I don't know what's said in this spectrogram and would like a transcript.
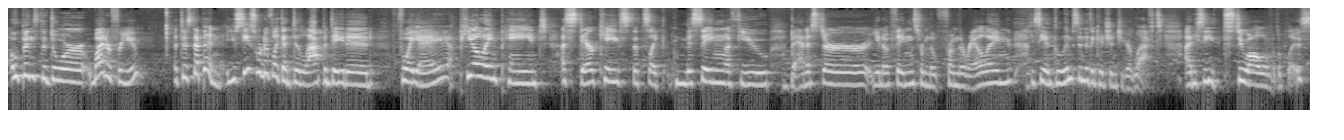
opens the door wider for you to step in. You see sort of like a dilapidated foyer, peeling paint, a staircase that's like missing a few banister, you know, things from the from the railing. You see a glimpse into the kitchen to your left, and you see stew all over the place.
